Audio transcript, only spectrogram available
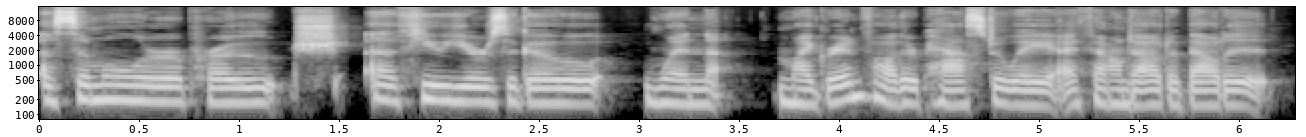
a similar approach a few years ago when my grandfather passed away. I found out about it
